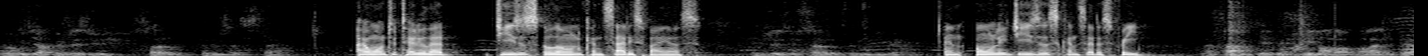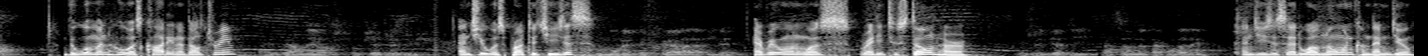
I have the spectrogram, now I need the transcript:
Je veux vous dire que Jésus seul peut nous satisfaire. I want to tell you that Jesus alone can satisfy us, Et Jésus seul peut nous libérer. and only Jesus can set us free. La femme qui a été prise dans la- dans l'adultère The woman who was caught in adultery a été amenée au, au pied de Jésus. and she was brought to Jesus, Tout le monde était prêt à la lapider. everyone was ready to stone her. Et Jésus a dit Personne ne t'a condamné, And Jesus said, Well, no one condemned you.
